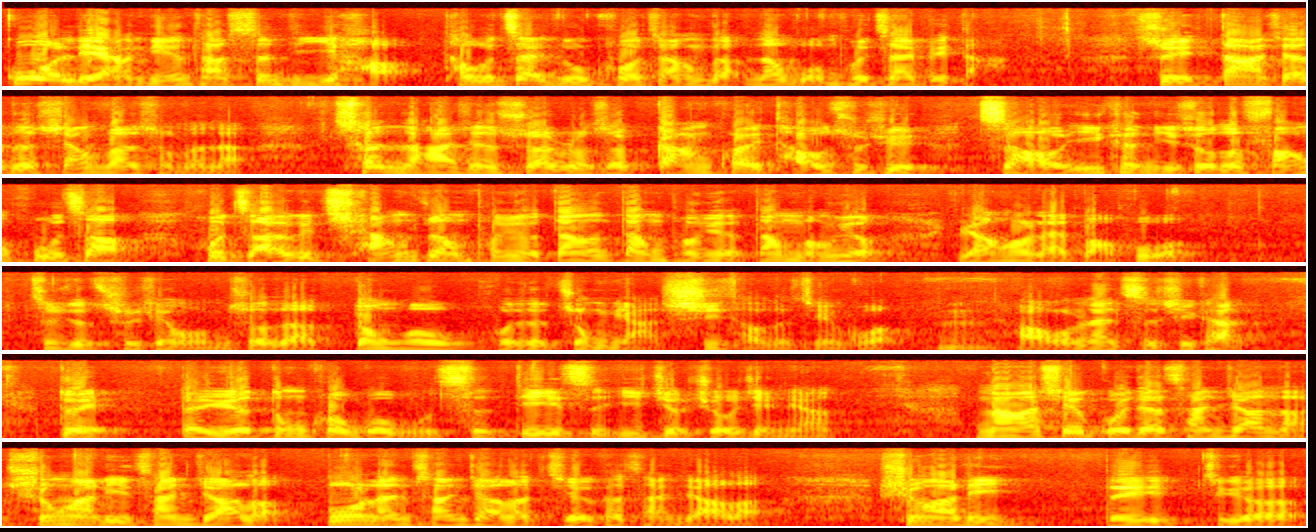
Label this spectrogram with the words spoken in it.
过两年他身体一好，他会再度扩张的，那我们会再被打。所以大家的想法是什么呢？趁着他现在衰弱的时候，赶快逃出去，找一个你说的防护罩，或找一个强壮朋友当当朋友当盟友，然后来保护我。这就出现我们说的东欧或者中亚西逃的结果。嗯，好，我们来仔细看。对，北约东扩过五次，第一次一九九九年，哪些国家参加呢？匈牙利参加了，波兰参加了，捷克参加了，匈牙利。被这个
